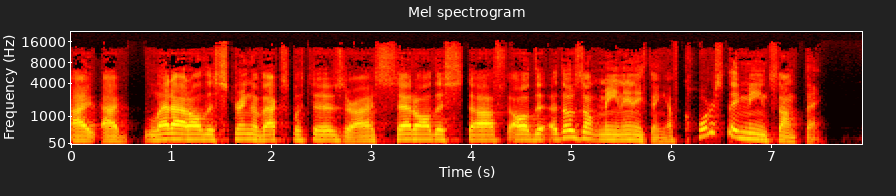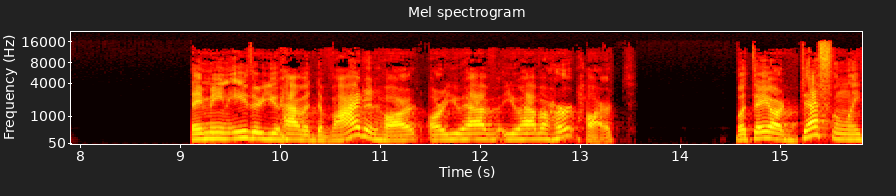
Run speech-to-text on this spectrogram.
I, I let out all this string of expletives or I said all this stuff. Oh, all the, those don't mean anything. Of course, they mean something. They mean either you have a divided heart or you have, you have a hurt heart. But they are definitely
